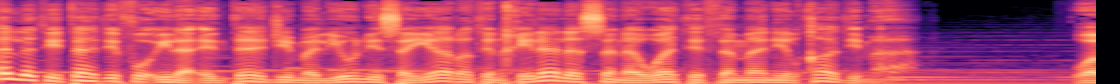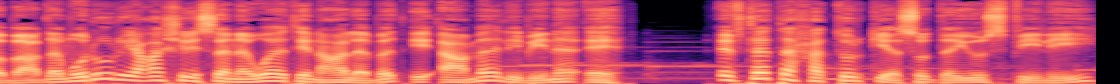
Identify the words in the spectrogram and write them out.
التي تهدف إلى إنتاج مليون سيارة خلال السنوات الثمان القادمة. وبعد مرور عشر سنوات على بدء أعمال بنائه، افتتحت تركيا سد يوسفيلي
